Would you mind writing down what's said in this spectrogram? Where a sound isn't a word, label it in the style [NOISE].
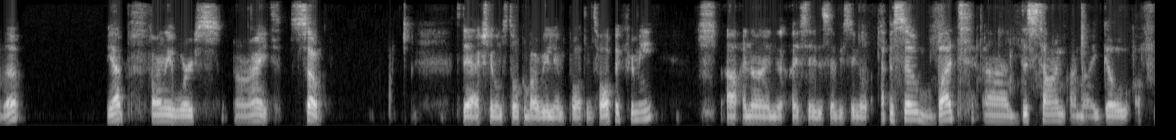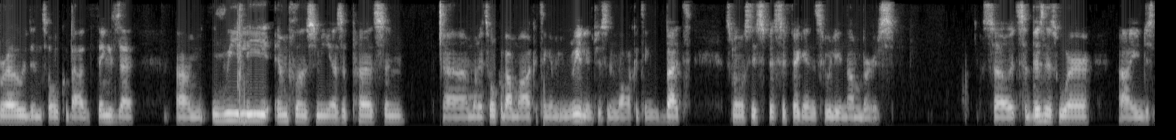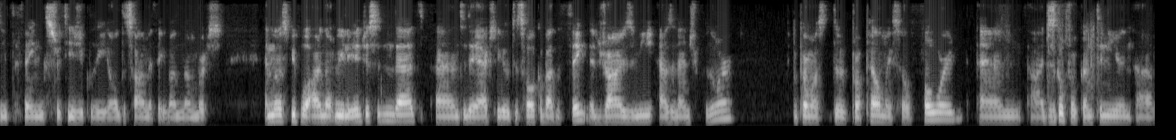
Hello? Yep, finally works. All right. So, today I actually want to talk about a really important topic for me. Uh, I know I say this every single episode, but uh, this time I might go off road and talk about things that um, really influence me as a person. Um, when I talk about marketing, I'm really interested in marketing, but it's mostly specific and it's really numbers. So, it's a business where uh, you just need to think strategically all the time and think about numbers. And most people are not really interested in that. And today I actually go to talk about the thing that drives me as an entrepreneur to propel myself forward and uh, just go for continuing uh,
